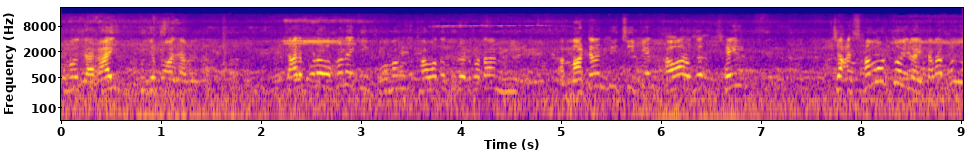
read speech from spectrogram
কোনো জায়গায় খুঁজে পাওয়া যাবে না। তারপরে ওখানে কি গোমাংস খাওয়া তো দূরের কথা মাটন কি চিকেন খাওয়ার ওদের সেই সামর্থ্যই নাই। তারা বলল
